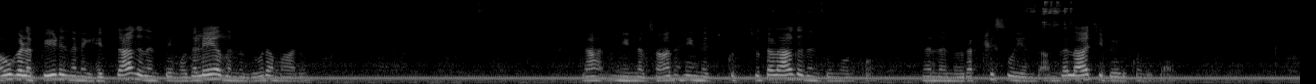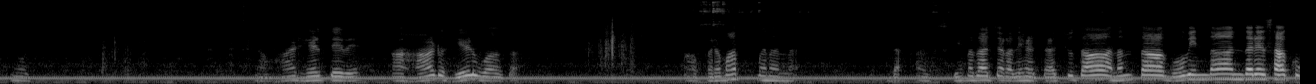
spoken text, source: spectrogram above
ಅವುಗಳ ಪೀಡೆ ನನಗೆ ಹೆಚ್ಚಾಗದಂತೆ ಮೊದಲೇ ಅದನ್ನು ದೂರ ಮಾಡು. ನಾನು ನಿನ್ನ ಸಾಧನೆಯನ್ನು ಚು ಚ್ಯುತಳಾಗದಂತೆ ನೋಡ್ಕೊ. ನನ್ನನ್ನು ರಕ್ಷಿಸು ಎಂದು ಅಂಗಲಾಚಿ ಬೇಡಿಕೊಂಡಿದ್ದಾರೆ. ನೋಡಿ. ನಾವು ಹಾಡು ಹೇಳ್ತೇವೆ. ಆ ಹಾಡು ಹೇಳುವಾಗ ಆ ಪರಮಾತ್ಮನನ್ನು ಶ್ರೀಮದಾಚಾರ್ಯ ಅದೇ ಹೇಳ್ತಾರೆ, ಅಚ್ಯುತ, ಅನಂತ, ಗೋವಿಂದ ಅಂದರೆ ಸಾಕು.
